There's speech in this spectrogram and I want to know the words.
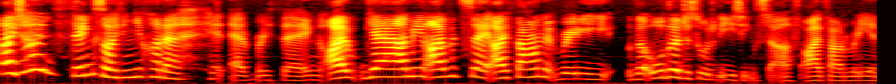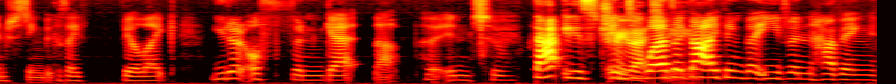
I don't think so. I think you kind of hit everything. I yeah. I mean, I would say I found it really the all the disordered eating stuff. I found really interesting because I feel like you don't often get that put into That is true. into actually. words like that. I think that even having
